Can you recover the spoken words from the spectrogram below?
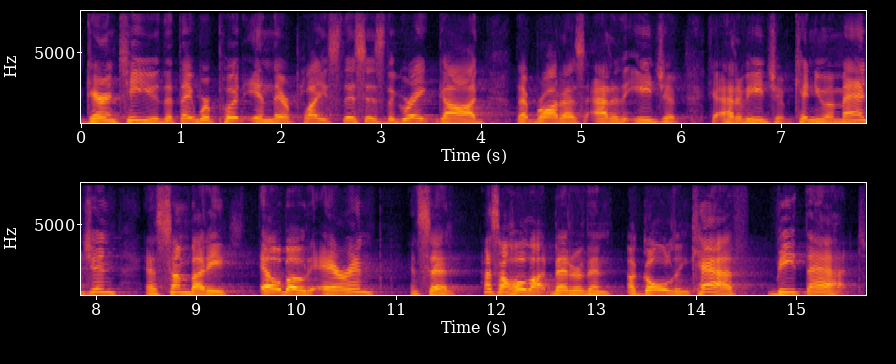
I guarantee you that they were put in their place. This is the great God that brought us out of Egypt, out of Egypt. Can you imagine as somebody elbowed Aaron and said, "That's a whole lot better than a golden calf. Beat that."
